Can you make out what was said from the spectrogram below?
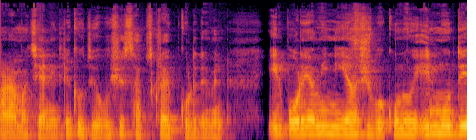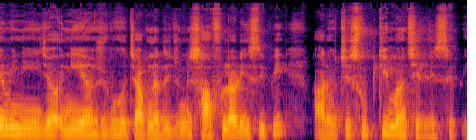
আর আমার চ্যানেলটাকে অতি অবশ্যই সাবস্ক্রাইব করে দেবেন। এরপরে আমি নিয়ে আসব কোনো, এর মধ্যে আমি নিয়ে যা নিয়ে আসব হচ্ছে আপনাদের জন্য সাফলা রেসিপি আর হচ্ছে শুটকি মাছের রেসিপি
